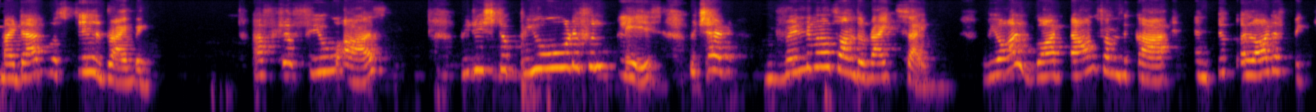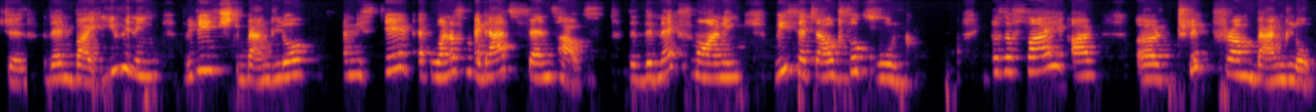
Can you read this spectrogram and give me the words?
my dad was still driving. After a few hours, we reached a beautiful place which had windmills on the right side. We all got down from the car and took a lot of pictures. Then by evening, we reached Bangalore and we stayed at one of my dad's friend's house. Then the next morning, we set out for Coorg. It was a five-hour uh, trip from Bangalore.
